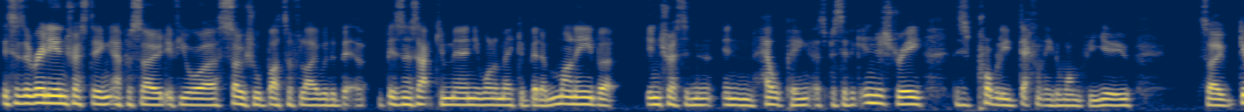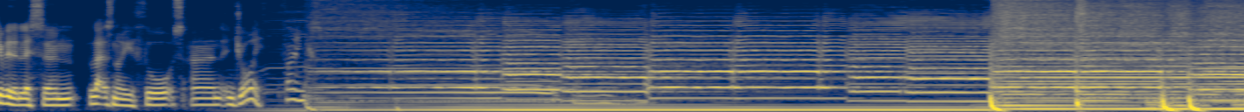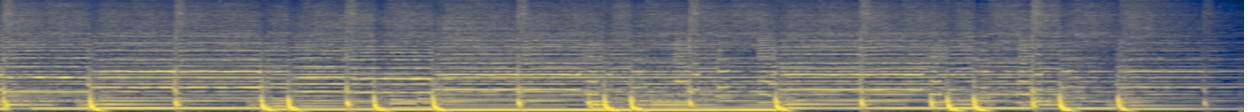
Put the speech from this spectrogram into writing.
this is a really interesting episode if you're a social butterfly with a bit of business acumen, you want to make a bit of money, but interested in, in helping a specific industry. This is probably definitely the one for you. So give it a listen, let us know your thoughts, and enjoy. Thanks.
